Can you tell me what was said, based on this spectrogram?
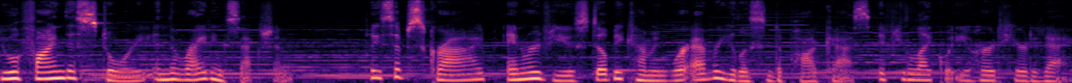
You will find this story in the writing section. Please subscribe and review Still Becoming wherever you listen to podcasts if you like what you heard here today.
